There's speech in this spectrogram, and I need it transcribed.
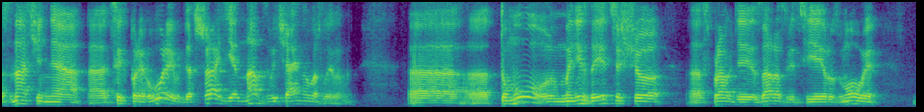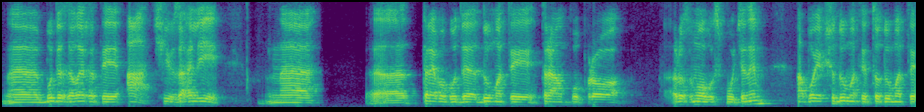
значення е, цих переговорів для США є надзвичайно важливими. Е, е, Тому мені здається, що е, справді зараз від цієї розмови е, буде залежати, а чи взагалі е, е, треба буде думати Трампу про розмову з Путіним, або якщо думати, то думати,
